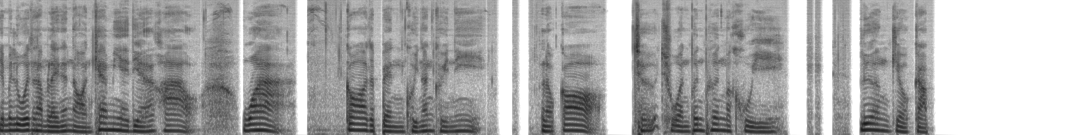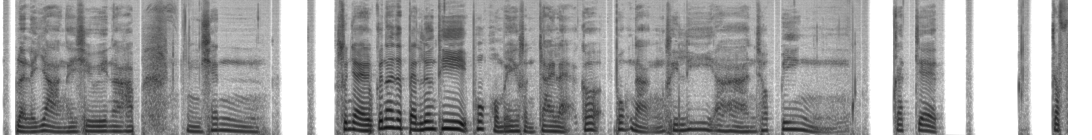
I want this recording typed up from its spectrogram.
ยังไม่รู้ว่าจะทำอะไรแน่นอน แค่มีไอเดียคร่าวๆว่าก็จะเป็นคุยนั่นคุยนี่ แล้วก็เชิญชวนเพื่อนๆมาคุย เรื่องเกี่ยวกับ หลายๆอย่างในชีวิตนะครับอย่างเช่น ส่วนใหญ่ก็น่าจะเป็นเรื่องที่พวกผมเองสนใจแหละ ก็พวกหนังซีรีส์อาหารช้อปปิ้งกระเจ็ดกาแฟ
